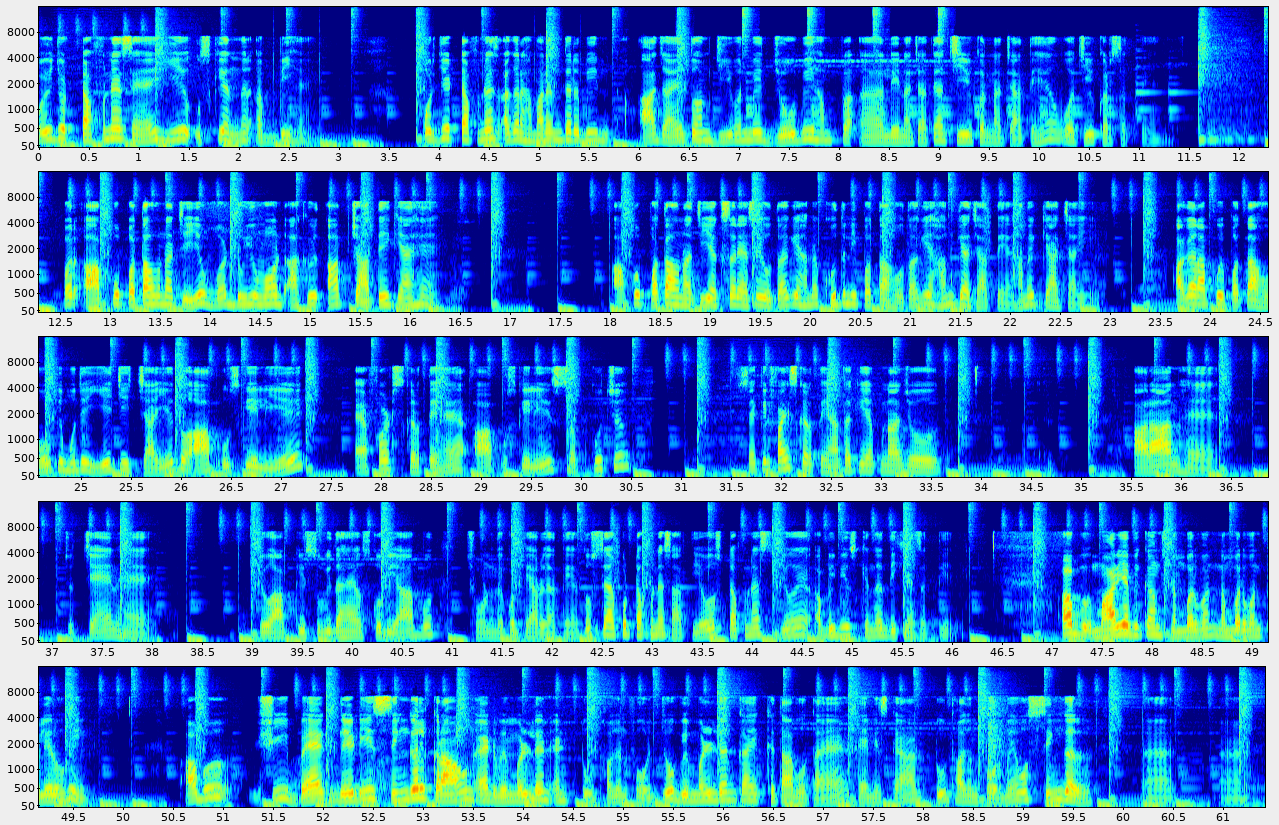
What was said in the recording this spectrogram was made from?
ये जो टफनेस है, ये उसके अंदर अब भी है। और ये टफनेस अगर हमारे अंदर भी आ जाए तो हम जीवन में जो भी हम लेना चाहते हैं अचीव करना चाहते हैं, वो अचीव कर सकते हैं। पर आपको पता होना चाहिए व्हाट डू यू वांट आखिर आप चाहते क्या हैं? आपको पता होना चाहिए, अक्सर ऐसे होता है कि हमें खुद नहीं पता होता कि हम क्या चाहते हैं, हमें क्या चाहिए। अगर आपको पता हो कि मुझे ये चीज़ चाहिए तो आप उसके लिए एफर्ट्स करते हैं, आप उसके लिए सब कुछ सेक्रीफाइस करते हैं, यहाँ तक कि अपना जो आराम है, जो चैन है, जो आपकी सुविधा है, उसको भी आप छोड़ने को तैयार हो जाते हैं। तो उससे आपको टफनेस आती है उस टफनेस जो है, अभी भी उसके अंदर दिखी जा सकती है। अब Maria becomes number one number one player हो गई। अब she bag ladies single crown at Wimbledon and 2004 जो विमल्डन का एक खिताब होता है, टेनिस का 2004 में वो सिंगल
